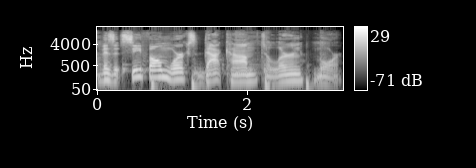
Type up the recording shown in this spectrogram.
visit seafoamworks.com to learn more.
